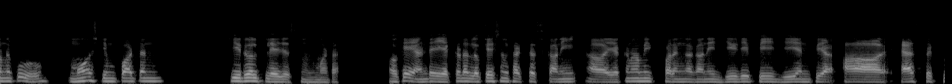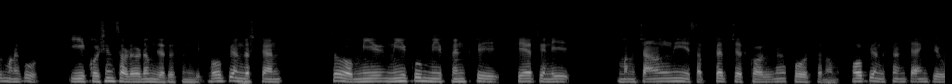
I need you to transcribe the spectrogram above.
మనకు most important key role play చేస్తుంది అనమాట ఓకే. అంటే ఎక్కడ లొకేషన్ ఫ్యాక్టర్స్ కానీ ఎకనామిక్ పరంగా కానీ జీడిపి జిఎన్పి ఆ ఆస్పెక్ట్స్ మనకు ఈ క్వశ్చన్స్ అడగడం జరుగుతుంది. Hope you understand. సో మీ మీకు మీ ఫ్రెండ్స్కి షేర్ చేయండి. మన ఛానల్ని సబ్స్క్రైబ్ చేసుకోవాలని కోరుతున్నాము. Hope you understand. Thank you.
